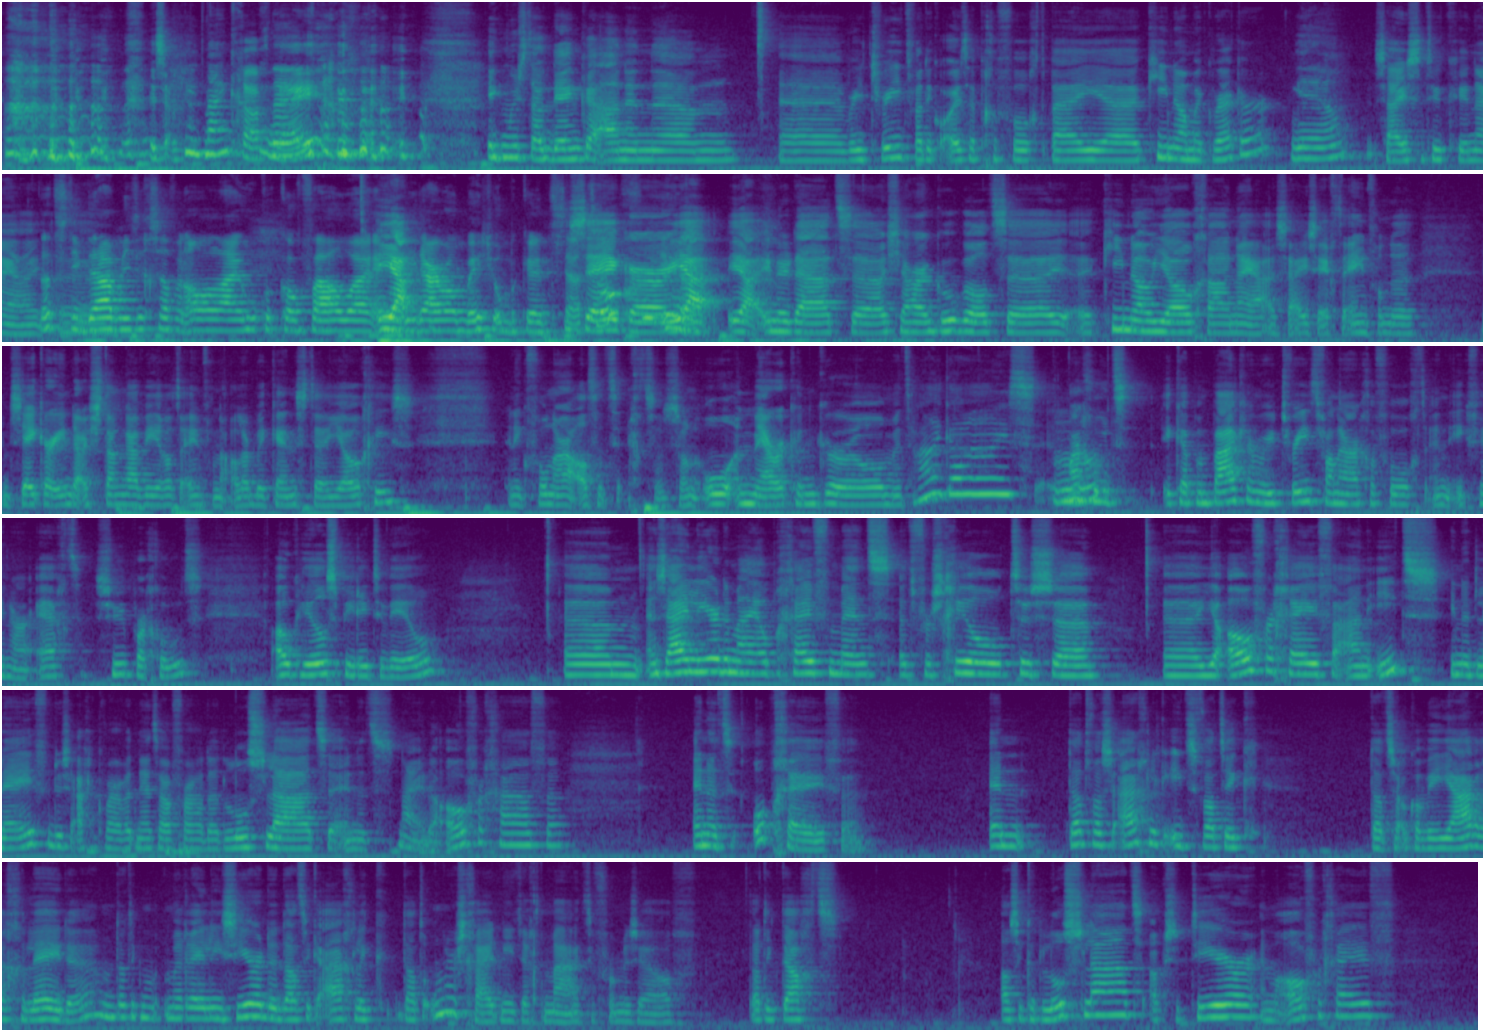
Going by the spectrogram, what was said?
is ook niet mijn kracht, Nee. nee. ik moest ook denken aan een ehm, eh, retreat wat ik ooit heb gevolgd bij eh Kino McGregor. Ja. Zij is natuurlijk, eh, nou ja... Dat is die dame die zichzelf in allerlei hoeken kan vouwen en Ja. die daar wel een beetje onbekend staat. Zeker, toch? ja. ja, inderdaad. Als je haar googelt, Kino Yoga, nou ja, zij is echt een van de, zeker in de Ashtanga-wereld, een van de allerbekendste yogis. En ik vond haar altijd echt zo- zo'n all-American girl met hi guys. Maar Mhm. goed, ik heb een paar keer een retreat van haar gevolgd en ik vind haar echt super goed. Ook heel spiritueel. Ehm, en zij leerde mij op een gegeven moment het verschil tussen eh, je overgeven aan iets in het leven. Dus eigenlijk waar we het net over hadden, het loslaten en het, nou ja, de overgave. En het opgeven. En dat was eigenlijk iets wat ik, dat is ook alweer jaren geleden, omdat ik me realiseerde dat ik eigenlijk dat onderscheid niet echt maakte voor mezelf. Dat ik dacht, als ik het loslaat, accepteer en me overgeef,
